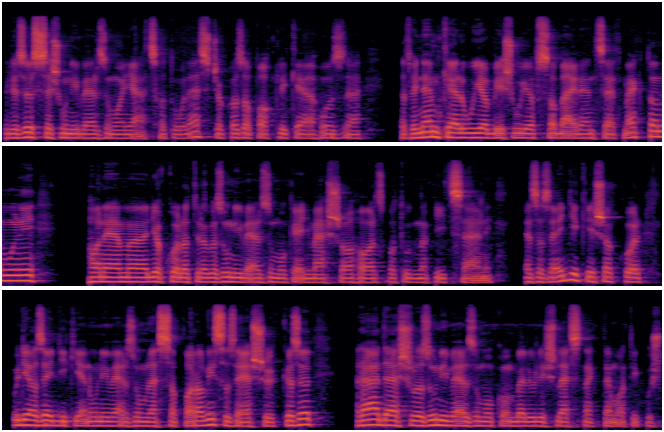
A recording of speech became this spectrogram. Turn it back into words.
hogy az összes univerzumon játszható lesz, csak az a pakli kell hozzá. Tehát, hogy nem kell újabb és újabb szabályrendszert megtanulni, hanem e, gyakorlatilag az univerzumok egymással harcba tudnak így szállni. Ez az egyik, és akkor ugye az egyik ilyen univerzum lesz a Paravis az elsők között, Ráadásul az univerzumokon belül is lesznek tematikus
